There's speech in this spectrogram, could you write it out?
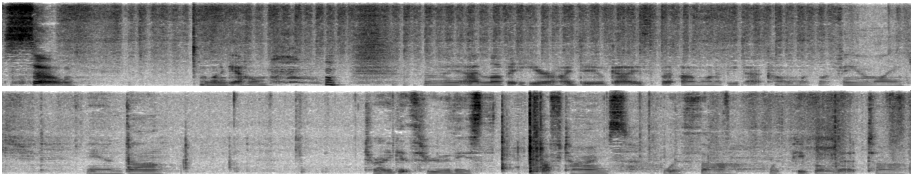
So, I want to get home. I, I love it here, I do, guys, but I want to be back home with my family, and uh, try to get through these tough times with uh, with people that uh,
